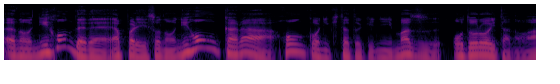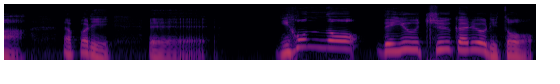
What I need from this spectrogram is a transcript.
あの日本でねやっぱりその日本から香港に来た時にまず驚いたのはやっぱり、えー日本のでいう中華料理と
